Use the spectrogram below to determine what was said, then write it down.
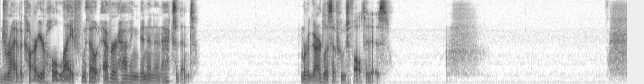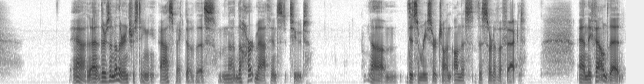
drive a car your whole life without ever having been in an accident, regardless of whose fault it is. Yeah, there's another interesting aspect of this. The HeartMath Institute um, did some research on, on this, this sort of effect. And they found that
